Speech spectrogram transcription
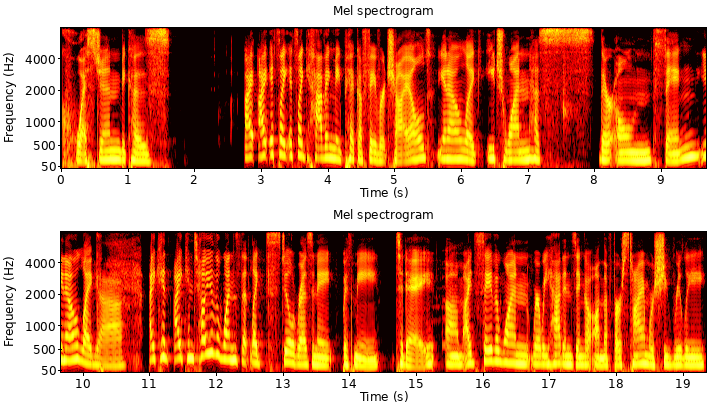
question because I, I it's like it's like having me pick a favorite child, you know, like each one has their own thing, you know, like Yeah. I can I can tell you the ones that like still resonate with me today. Um, I'd say the one where we had Nzinga on the first time, where she really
